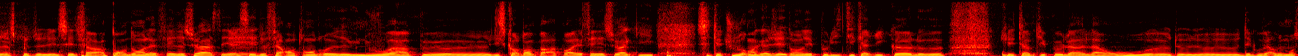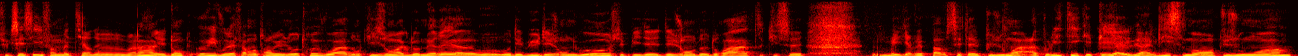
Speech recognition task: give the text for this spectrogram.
euh, espèce de, essayer de faire un pendant à la FNSEA, c'est-à-dire Mm. essayer de faire entendre une voix un peu euh, discordante par rapport à la FNSEA qui s'était toujours engagée dans les politiques agricoles euh, qui étaient un petit peu la, la roue euh, de, de- des gouvernements successifs en matière de voilà. Et donc eux, ils voulaient faire entendre une autre voix, donc ils ont aggloméré euh, au, au début des gens de gauche et puis des, des gens de droite qui se, mais il y avait pas, c'était plus ou moins apolitique. Et puis il y a eu un glissement plus ou moins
